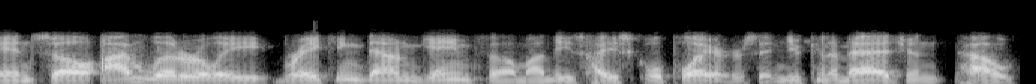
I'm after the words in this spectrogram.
And so I'm literally breaking down game film on these high school players. And you can imagine how,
